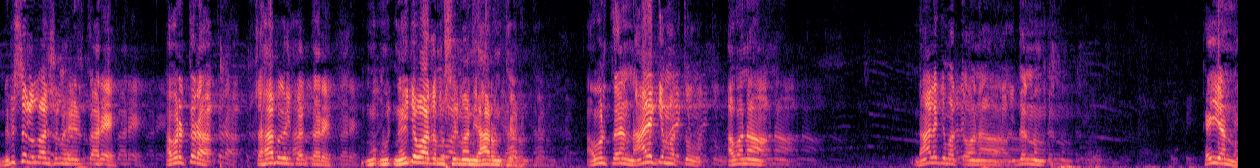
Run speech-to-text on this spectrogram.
ನಬಿಸಲ್ಲ ಅಲಿಸ್ಲಾಂ ಹೇಳ್ತಾರೆ, ಅವರ ಹತ್ರ ಸಹಾಬಿಗಳು ಕೇಳ್ತಾರೆ ನೈಜವಾದ ಮುಸಲ್ಮಾನ್ ಯಾರು ಅಂತ ಹೇಳಿ. ಅವರ ತರ ನಾಯಕಿ ಮತ್ತು ಅವನ ನಾಲಿಗೆ ಮತ್ತು ಅವನ ಇದನ್ನು ಕೈಯನ್ನು.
